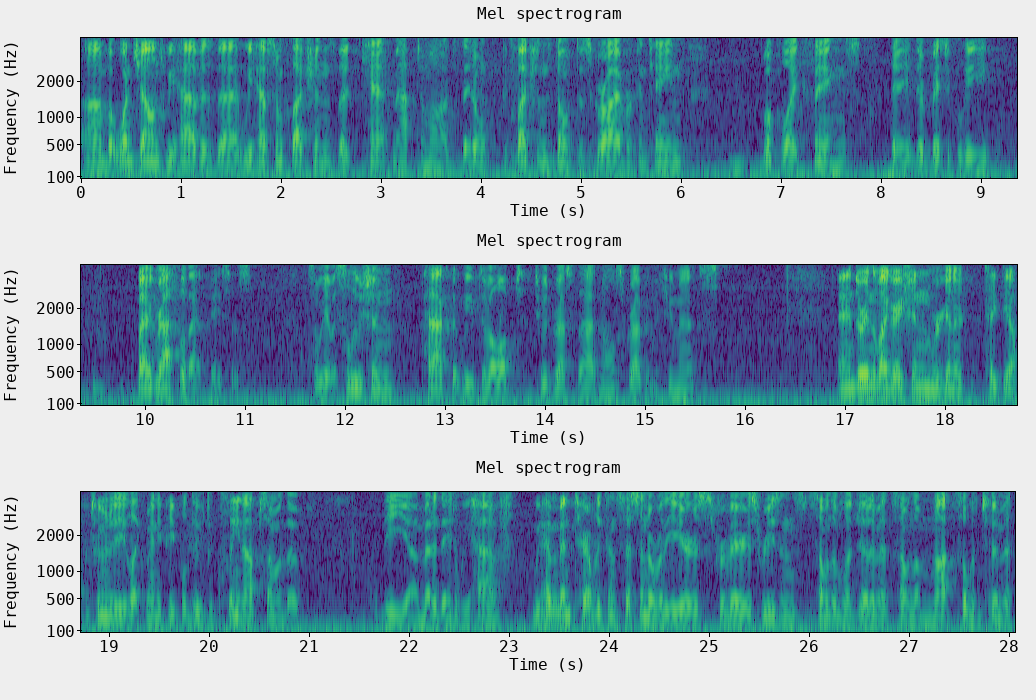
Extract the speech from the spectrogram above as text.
Uh, but one challenge we have is that we have some collections that can't map to MODS. They don't, the collections don't describe or contain book-like things. They, they're basically biographical databases. So we have a solution pack that we've developed to address that, and I'll describe it in a few minutes. And during the migration, we're going to take the opportunity, like many people do, to clean up some of the, the uh, metadata we have. We haven't been terribly consistent over the years for various reasons, some of them legitimate, some of them not so legitimate,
